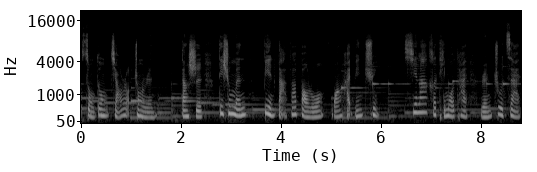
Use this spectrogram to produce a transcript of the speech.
耸动搅扰众人。当时弟兄们便打发保罗往海边去。希拉和提摩太仍住在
